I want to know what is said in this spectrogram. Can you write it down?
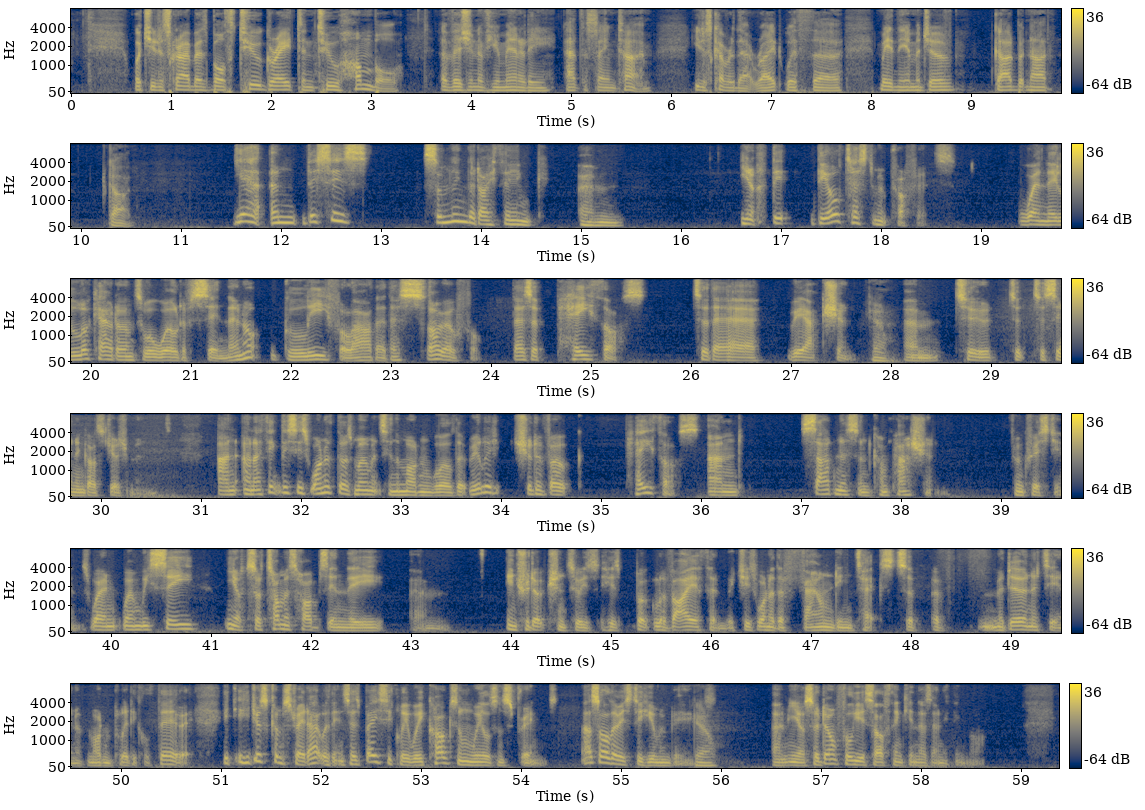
what you describe as both too great and too humble a vision of humanity at the same time. You just covered that, right? With uh, made in the image of God, but not God. Yeah, and this is something that I think, um, you know, the the Old Testament prophets, when they look out onto a world of sin, they're not gleeful, are they? They're sorrowful. There's a pathos to their reaction Yeah. um, to, to to sin and God's judgment, and and I think this is one of those moments in the modern world that really should evoke pathos and sadness and compassion from Christians when when we see you know so Thomas Hobbes in the um, introduction to his his book Leviathan, which is one of the founding texts of, of modernity and of modern political theory, he, he just comes straight out with it and says basically we're cogs and wheels and springs. That's all there is to human beings. Yeah. Um, you know, so don't fool yourself thinking there's anything more.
